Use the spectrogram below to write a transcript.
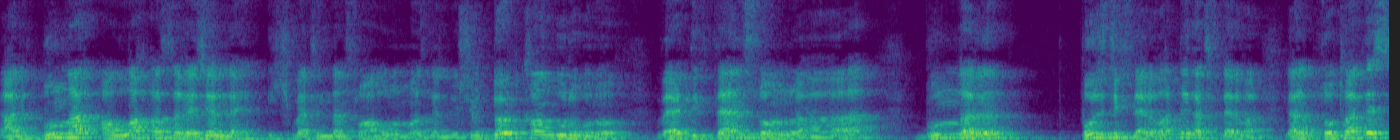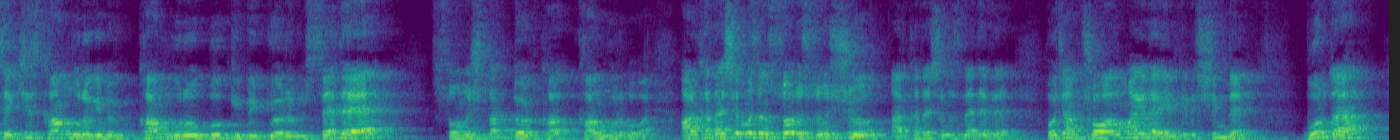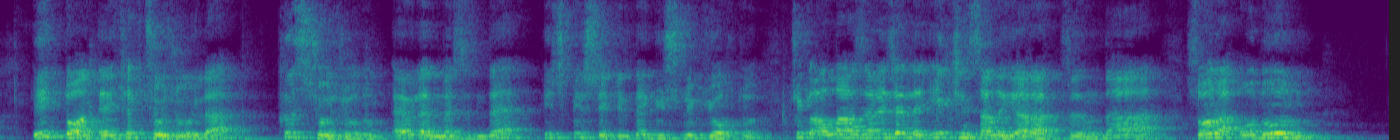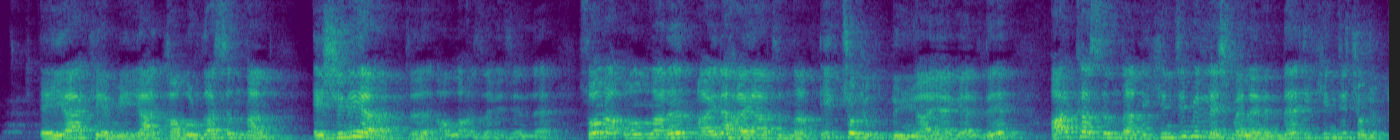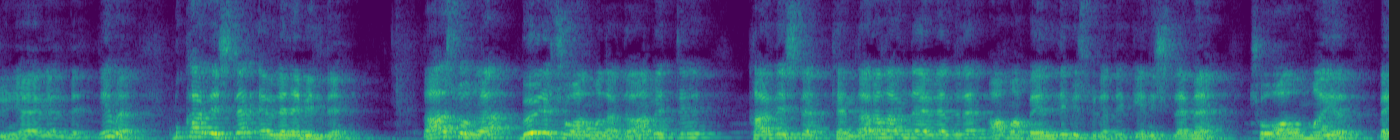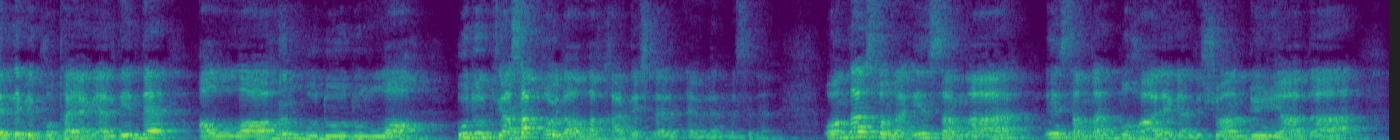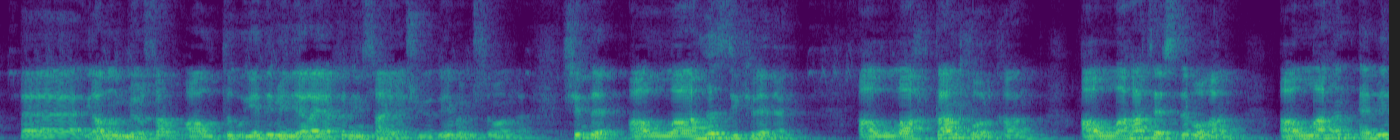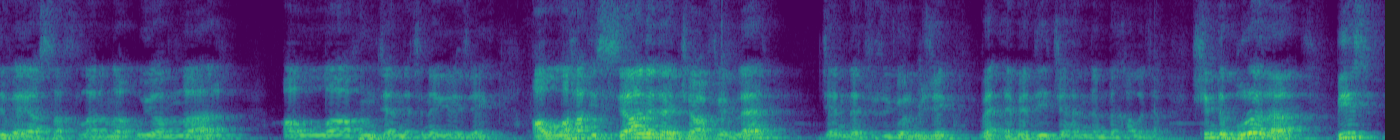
Yani bunlar Allah Azze ve Celle hikmetinden sual olunmaz deniliyor. Şimdi dört kan grubunu verdikten sonra bunların pozitifleri var, negatifleri var. Yani totalde 8 kan grubu gibi kan grubu gibi görünse de sonuçta 4 kan grubu var. Arkadaşımızın sorusu şu. Arkadaşımız ne dedi? Hocam çoğalmayla ilgili. Şimdi burada ilk doğan erkek çocuğuyla kız çocuğunun evlenmesinde hiçbir şekilde güçlük yoktu. Çünkü Allah Azze ve Celle ilk insanı yarattığında sonra onun eya kemiği yani kaburgasından eşini yarattı Allah Azze ve Celle. Sonra onların aile hayatından ilk çocuk dünyaya geldi. Arkasından ikinci birleşmelerinde ikinci çocuk dünyaya geldi. Değil mi? Bu kardeşler evlenebildi. Daha sonra böyle çoğalmalar devam etti. Kardeşler kendi aralarında evlendiler ama belli bir sürede genişleme, çoğalmayı belli bir kotaya geldiğinde Allah'ın hududullah, hudut yasak koydu Allah kardeşlerin evlenmesine. Ondan sonra insanlar, insanlar bu hale geldi. Şu an dünyada e, yanılmıyorsam 6-7 milyara yakın insan yaşıyor değil mi Müslümanlar? Şimdi Allah'ı zikreden, Allah'tan korkan, Allah'a teslim olan, Allah'ın emir ve yasaklarına uyanlar Allah'ın cennetine girecek. Allah'a isyan eden kafirler cennet yüzü görmeyecek ve ebedi cehennemde kalacak. Şimdi burada biz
